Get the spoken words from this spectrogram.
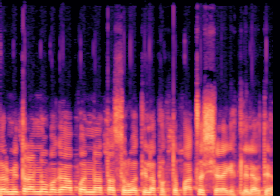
तर मित्रांनो बघा आपण आता सुरुवातीला फक्त पाचच शेळ्या घेतलेल्या होत्या.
